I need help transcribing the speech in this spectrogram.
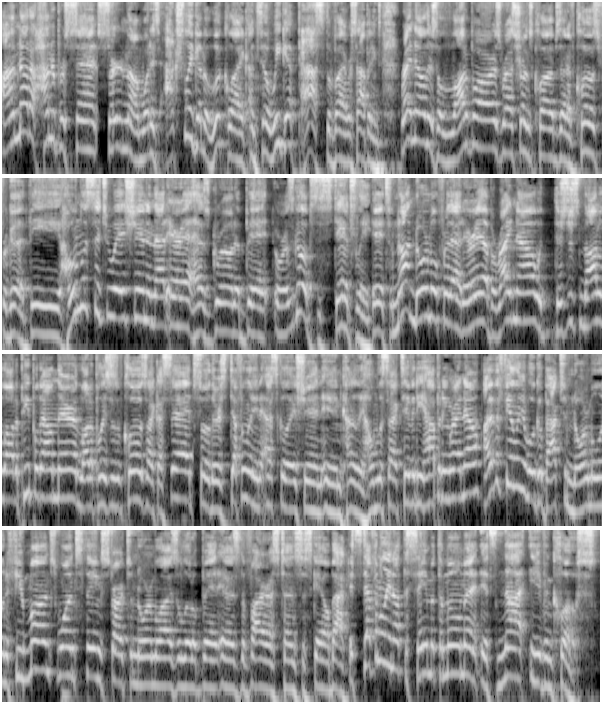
I'm not 100% certain on what it's actually going to look like until we get past the virus happenings. Right now, there's a lot of bars, restaurants, clubs that have closed for good. The homeless situation in that area has grown a bit or has grown up substantially. It's not normal for that area, but right now, there's just not a lot of people down there. A lot of places have closed, like I said. So there's definitely an escalation in kind of the homeless activity happening right now. I have a feeling it will go back to normal in a few months once things start to normalize a little bit as the virus tends to scale back. It's definitely not the same at the moment. It's not even close.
